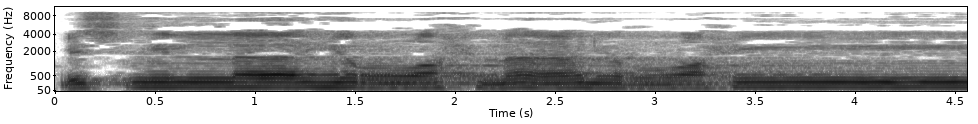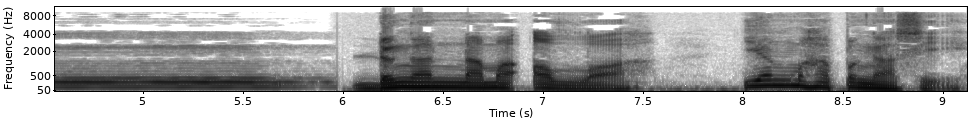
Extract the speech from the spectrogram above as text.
Bismillahirrahmanirrahim. Dengan nama Allah yang Maha Pengasih,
